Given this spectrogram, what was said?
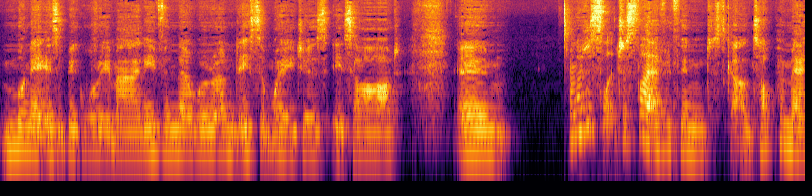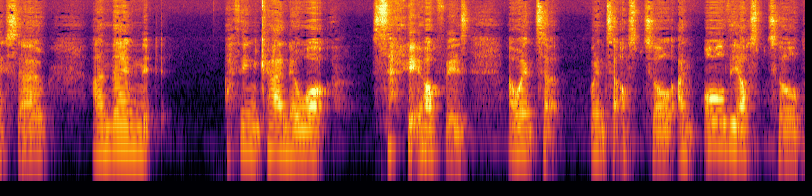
Money is a big worry of mine. Even though we're on decent wages, it's hard. Um, and I just let just let everything just get on top of me. So, and then I think kind of what set it off is I went to went to hospital, and all the hospital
